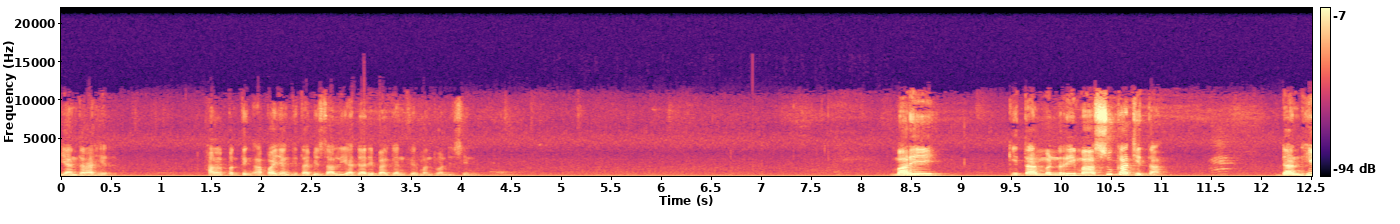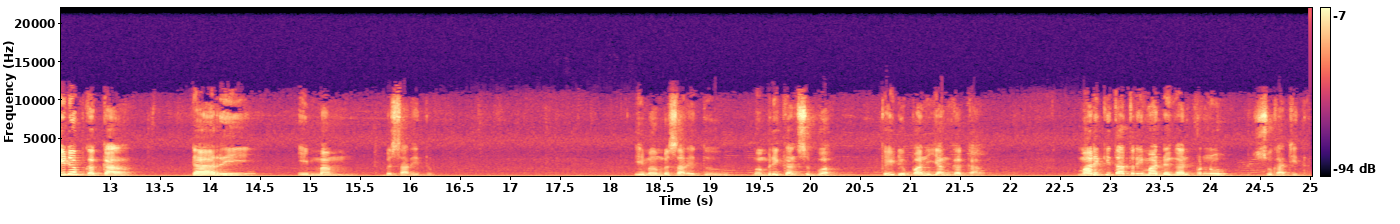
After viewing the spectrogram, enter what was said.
Yang terakhir, hal penting apa yang kita bisa lihat dari bagian firman Tuhan di sini? Mari kita menerima sukacita dan hidup kekal dari imam besar itu imam besar itu memberikan sebuah kehidupan yang kekal. Mari kita terima dengan penuh sukacita.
